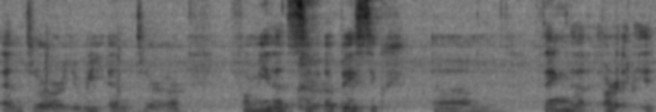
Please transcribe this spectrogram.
enter or you re-enter, or for me that's a, a basic um, thing that, or it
